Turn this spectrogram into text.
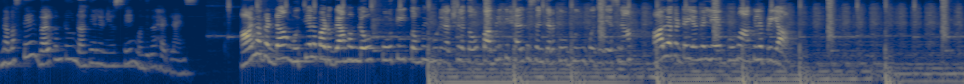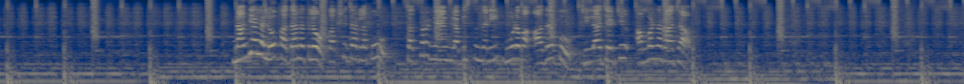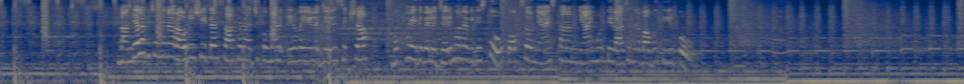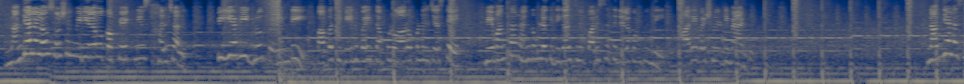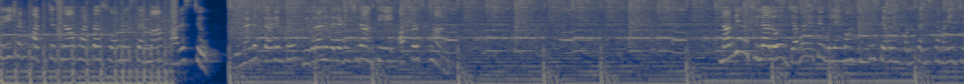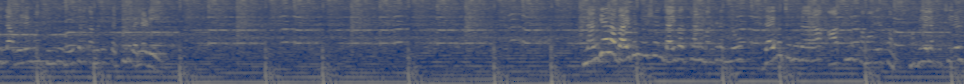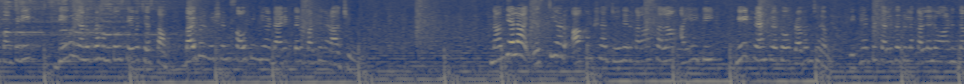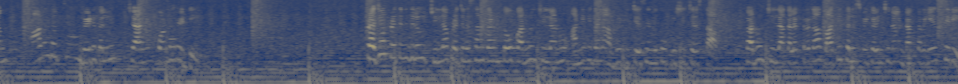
నమస్తే welcome to Nandyal news నేను ముందుగా హెడ్లైన్స్ ఆళ్ళగడ్డ ముత్యాలపాడు గ్రామంలో కోటి తొంభై మూడు లక్షలతో పబ్లిక్ హెల్త్ సెంటర్కు భూమి పూజ చేసిన ఆళ్ళగడ్డ ఎమ్మెల్యే భూమా అఖిలప్రియ. నంద్యాల లోక్ అదాలత్లో కక్షిదారులకు సత్వర న్యాయం లభిస్తుందని మూడవ అదనపు జిల్లా జడ్జి అమ్మన్న రాజా నంద్యాలకు చెందిన రౌడీ షీటర్ సాకి రాజ్కుమార్ ఇరవై ఏళ్ళ జైలు శిక్ష ముప్పై ఐదు వేల జరిమానా విధిస్తూ పోక్సో న్యాయస్థానం న్యాయమూర్తి రాజేంద్రబాబు తీర్పు. నంద్యాలలో సోషల్ మీడియాలో ఒక ఫేక్ న్యూస్ హల్చల్. పిఏవి గ్రూప్ ఎండి పబ్బతి వేణుపై తప్పుడు ఆరోపణలు చేస్తే మేమంతా రంగంలోకి దిగాల్సిన పరిస్థితి నెలకొంటుంది. ఆర్యవైశ్యుల డిమాండ్. నంద్యాల శిరీషను హత్య చేసిన భర్త సోమన శర్మ అరెస్టు. రిమాండ్ తరలింపు వివరాలు వెల్లడించిన సిఐ అఫ్రస్ ఖాన్. నంద్యాల జిల్లాలో జమాయతే ఉలేమా హిందూ సేవలను కొనసాగిస్తామని జిల్లా ఉలేమా హిందూ నూతన కమిటీ సభ్యులు వెల్లడి. నంద్యాల బైబిల్ మిషన్ దైవధ్యాన మందిరంలో దైవజనులార ఆత్మీయ సమావేశం. మహిళలకు చీరలు పంపిణీ దేవుని అనుగ్రహంతో సేవ చేస్తాం. Bible mission south India director Pandina Raju Nandyal STR Akanksha junior కళాశాల ఐఐటి నీట్ ర్యాంకులతో ప్రపంచనం విద్యార్థి తల్లిదండ్రుల కళ్ళలో ఆనందం ఆనందోత్సవం వేడుకలు చైర్మన్ కొండారెడ్డి. ప్రజాప్రతినిధులు జిల్లా ప్రజల సహకారంతో కర్నూలు జిల్లాను అన్ని విధాలా అభివృద్ధి చేసేందుకు కృషి చేస్తారు కర్నూలు జిల్లా కలెక్టర్గా బాధ్యతలు స్వీకరించిన డాక్టర్ ఏ సిరి.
